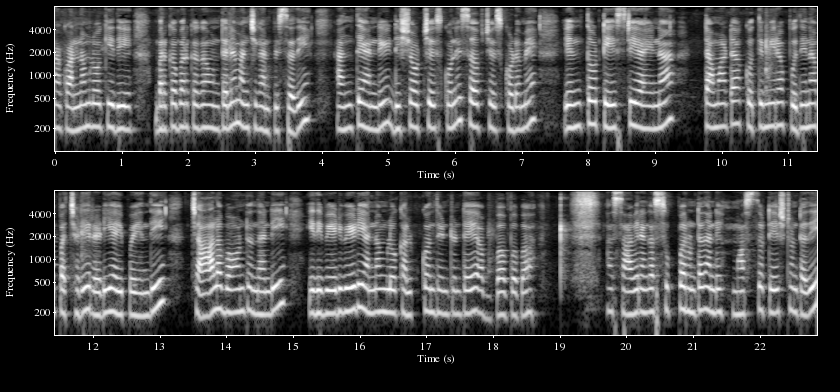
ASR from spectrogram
నాకు అన్నంలోకి ఇది బరక బరకగా ఉంటేనే మంచిగా అనిపిస్తుంది. అంతే అండి డిష్ అవుట్ చేసుకొని సర్వ్ చేసుకోవడమే ఎంతో టేస్టీ అయిన టమాటా కొత్తిమీర పుదీనా పచ్చడి రెడీ అయిపోయింది. చాలా బాగుంటుందండి. ఇది వేడివేడి అన్నంలో కలుపుకొని తింటుంటే అబ్బాబ్బాబా నా సావిరంగా సూపర్ ఉంటుందండి. మస్తు టేస్ట్ ఉంటుంది.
